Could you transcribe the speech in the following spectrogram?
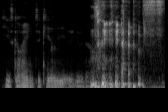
He's going to kill you, you know. yes.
